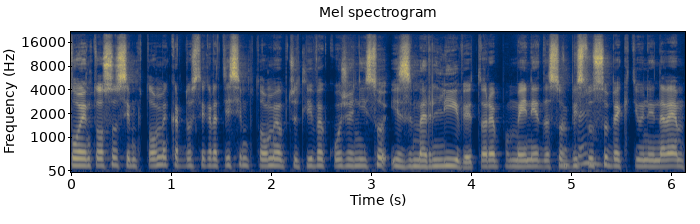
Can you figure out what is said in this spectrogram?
To in to so simptomi, ker dosti krat ti simptomi občutljive kože niso izmerljivi. Torej pomeni, da so v Okej. bistvu subjektivni. Ne vem,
